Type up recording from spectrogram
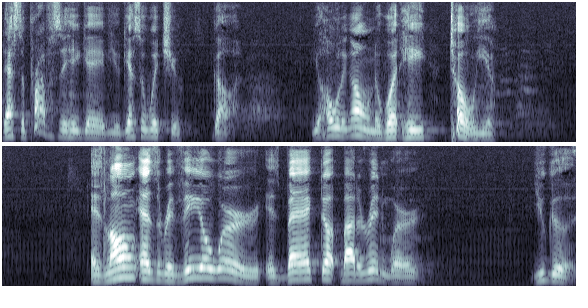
That's the prophecy he gave you. Guess who with you? God. You're holding on to what he told you. As long as the revealed word is backed up by the written word, you good.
